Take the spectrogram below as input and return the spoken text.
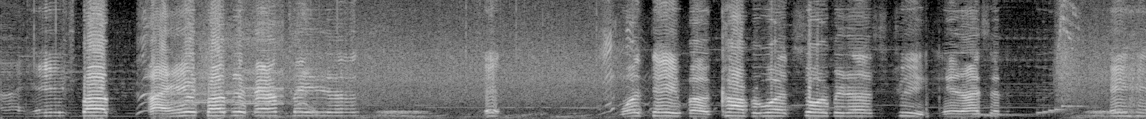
I hate pub. I hate public masturbating. It, one day, a copper was storming the street, and I said, "Hey, hey,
